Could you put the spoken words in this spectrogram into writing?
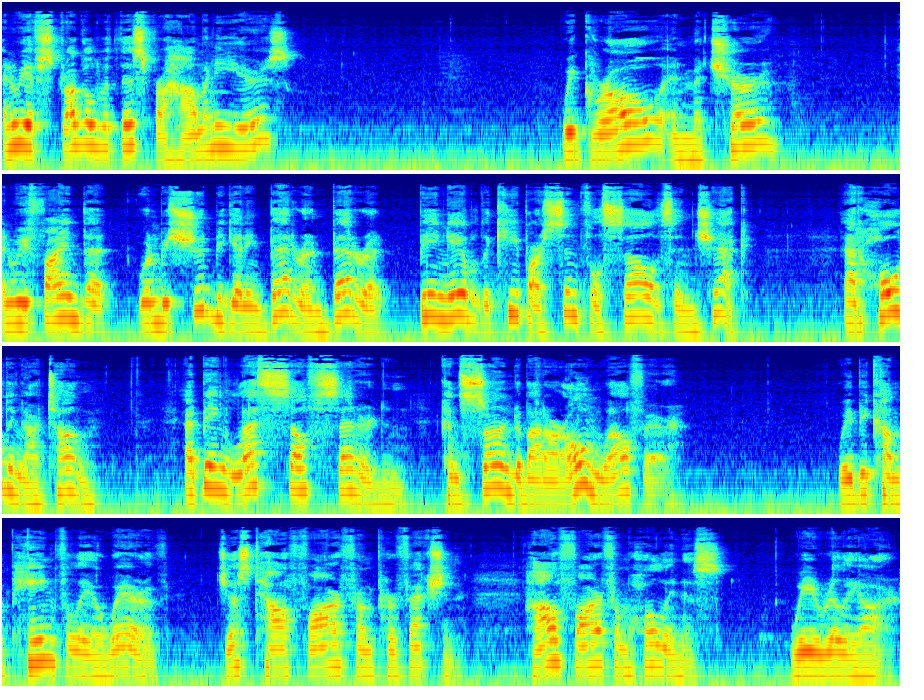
And we have struggled with this for how many years? We grow and mature, and we find that when we should be getting better and better at being able to keep our sinful selves in check, at holding our tongue, at being less self centered and concerned about our own welfare, we become painfully aware of just how far from perfection, how far from holiness we really are.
